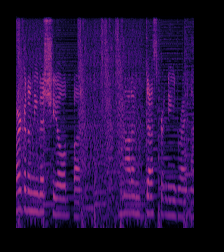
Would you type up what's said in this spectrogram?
Are gonna need a shield, but I'm not in desperate need right now.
